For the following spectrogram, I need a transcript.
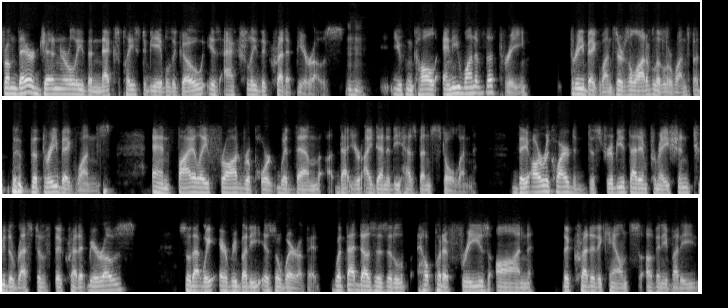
From there, generally, the next place to be able to go is actually the credit bureaus. Mm-hmm. You can call any one of the three, three big ones. There's a lot of littler ones, but the, the three big ones, and file a fraud report with them that your identity has been stolen. They are required to distribute that information to the rest of the credit bureaus so that way everybody is aware of it. What that does is it'll help put a freeze on the credit accounts of anybody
